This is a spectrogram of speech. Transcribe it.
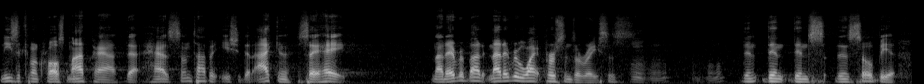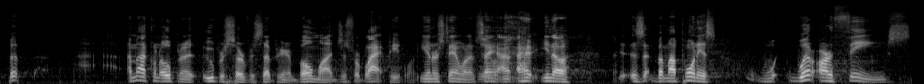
needs to come across my path that has some type of issue that I can say, hey, not everybody, not every white person's a racist. Mm-hmm, mm-hmm. Then, then, then, then so be it. But I'm not going to open an Uber service up here in Beaumont just for black people. You understand what I'm saying? I, I, you know, is- but my point is, what are things?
